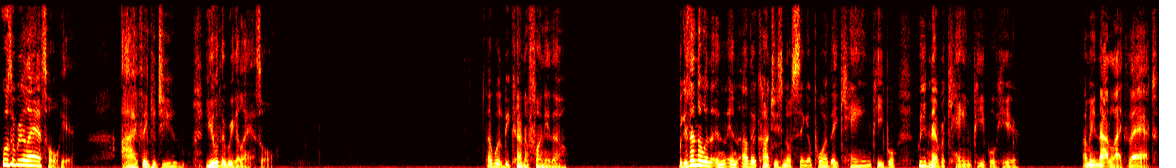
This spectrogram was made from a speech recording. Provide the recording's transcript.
Who's the real asshole here? I think it's you. You're the real asshole. That would be kind of funny though. Because I know in, in other countries, you know, Singapore, they cane people. We never cane people here. I mean, not like that.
